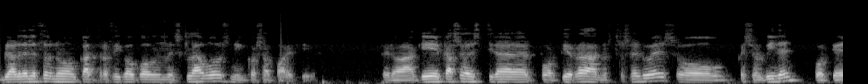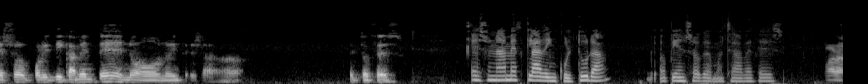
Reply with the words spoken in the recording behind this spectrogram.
Blas de Lezo nunca traficó con esclavos ni cosa parecida. Pero aquí el caso es tirar por tierra a nuestros héroes o que se olviden, porque eso políticamente no, no interesa. Entonces, Es una mezcla de incultura. Yo pienso que muchas veces. Bueno,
